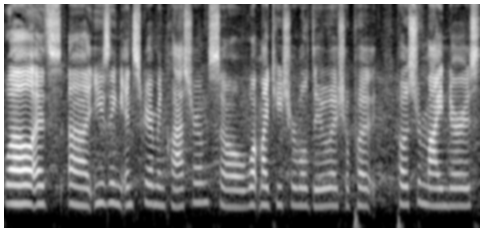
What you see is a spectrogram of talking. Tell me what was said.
Well, it's uh, using Instagram in classrooms. So what my teacher will do is she'll put post reminders.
